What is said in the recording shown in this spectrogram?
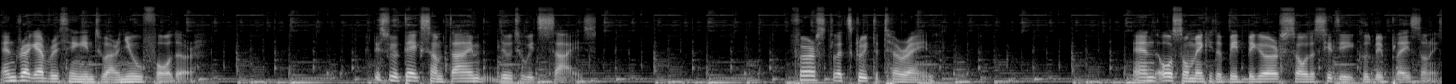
and drag everything into our new folder. This will take some time due to its size. First, let's create the terrain. And also make it a bit bigger so the city could be placed on it.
